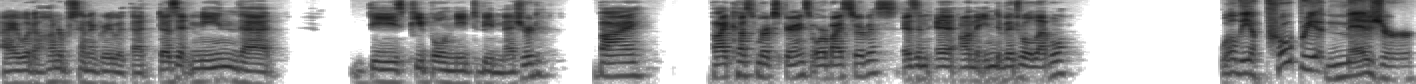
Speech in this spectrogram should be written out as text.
I would 100% agree with that. Does it mean that these people need to be measured by by customer experience or by service as an uh, on the individual level? Well, the appropriate measure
